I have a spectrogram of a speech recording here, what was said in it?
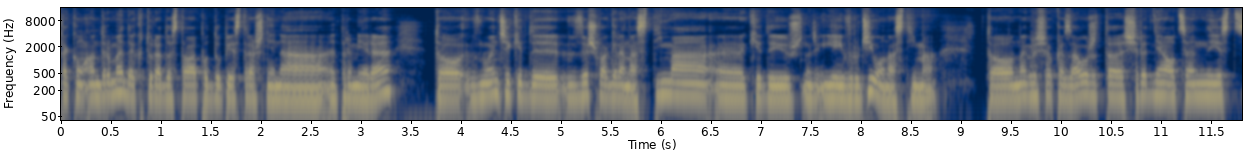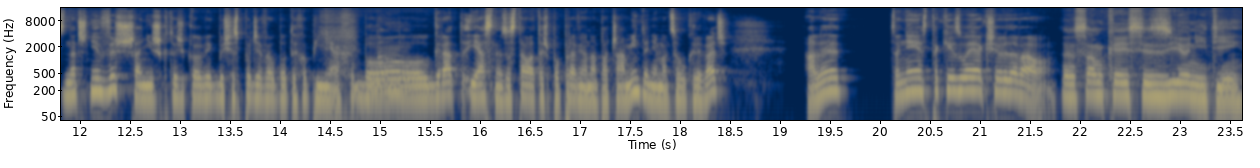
taką Andromedę, która dostała po dupie strasznie na premierę, to w momencie, kiedy wyszła gra na Steama, y, kiedy już znaczy jej wróciło na Steama, to nagle się okazało, że ta średnia ocen jest znacznie wyższa niż ktośkolwiek by się spodziewał po tych opiniach, bo, no. bo gra, jasne, została też poprawiona paczami, to nie ma co ukrywać, ale to nie jest takie złe, jak się wydawało. Ten sam case jest z Unity.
